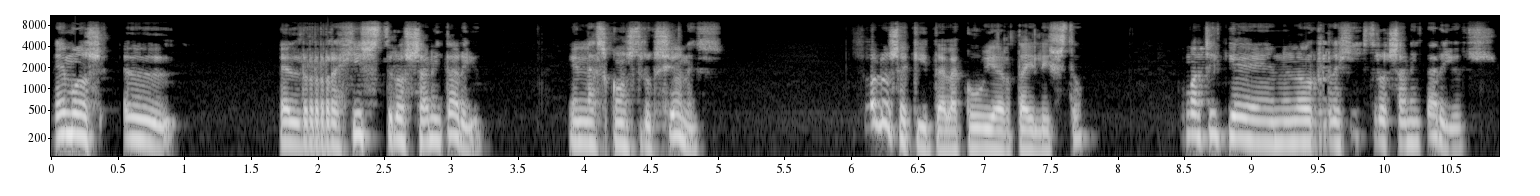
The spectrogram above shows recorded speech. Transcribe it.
Tenemos el, el registro sanitario en las construcciones. Solo se quita la cubierta y listo. ¿Cómo así que en los registros sanitarios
